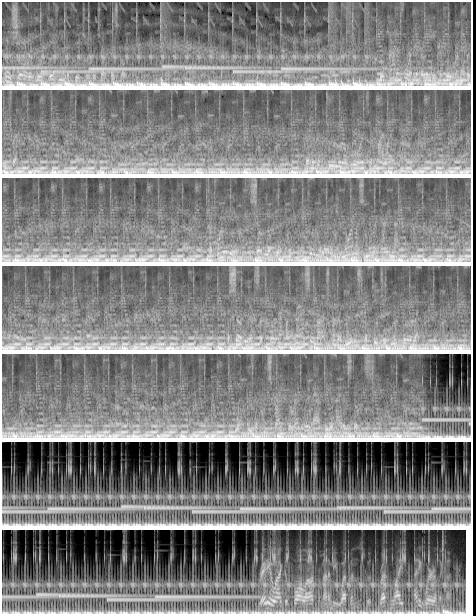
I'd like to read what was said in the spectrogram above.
Me share with you a vision of the future which offers hope. We can't afford to believe that we will never be threatened. There have been two world wars in my lifetime. For 20 years, the Soviet Union has been accumulating enormous military might. Soviets have built up a massive arsenal of new strategic nuclear weapons. Weapons that can strike directly at the United States. From enemy weapons could threaten life anywhere in the country.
